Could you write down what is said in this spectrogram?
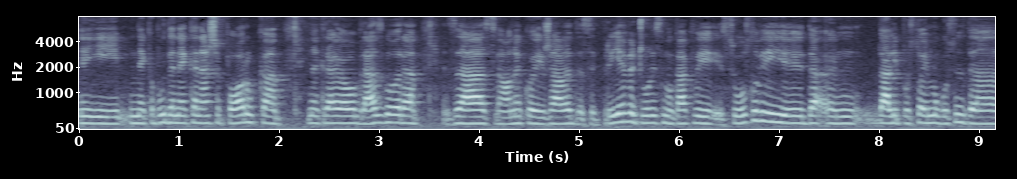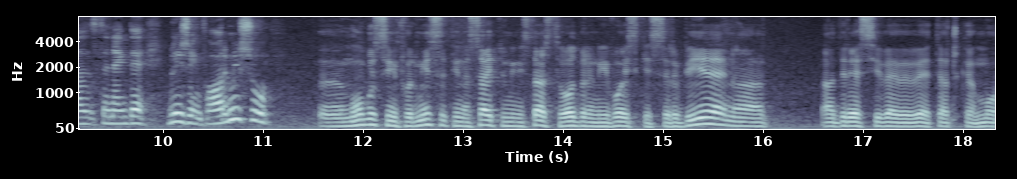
i neka bude neka naša poruka na kraju ovog razgovora za sve one koji žele da se prijeve. Čuli smo kakvi su uslovi, da, da li postoji mogućnost da se negde bliže informišu? E, mogu se informisati na sajtu Ministarstva odbrane i Vojske Srbije na adresi www.mod.gov.rs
